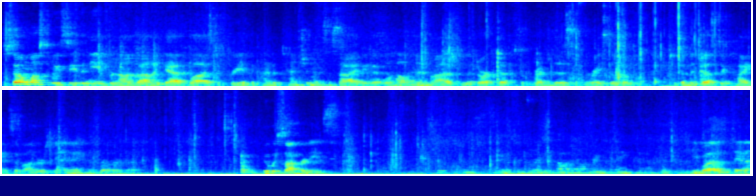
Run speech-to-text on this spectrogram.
so must we see the need for nonviolent gadflies to create the kind of tension in society that will help men rise from the dark depths of prejudice and racism to the majestic heights of understanding and brotherhood. Who was Socrates? He was a great, great thinker. He was, Dana?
